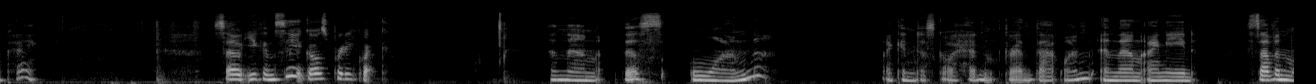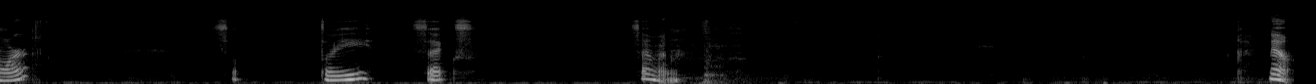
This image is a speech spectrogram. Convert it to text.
Okay. So you can see it goes pretty quick. And then this one I can just go ahead and thread that one. And then I need seven more. So three, six, seven. Now,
